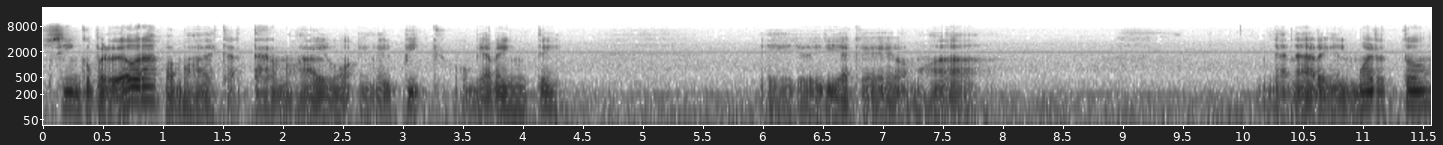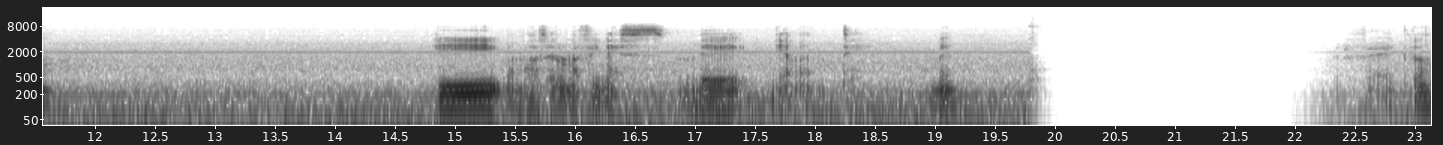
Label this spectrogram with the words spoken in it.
5 perdedoras. Vamos a descartarnos algo en el pick obviamente. Eh, yo diría que vamos a ganar en el muerto y vamos a hacer una finés de diamante. Bien. perfecto.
